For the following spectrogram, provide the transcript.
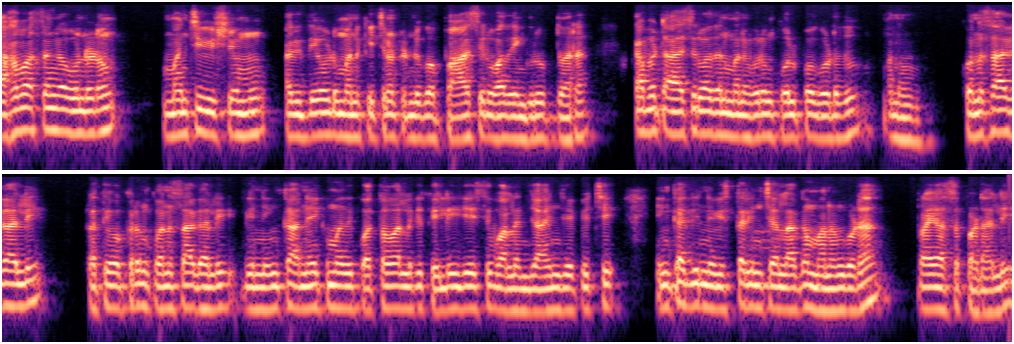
సహవాసంగా ఉండడం మంచి విషయము. అది దేవుడు మనకి ఇచ్చినటువంటి గొప్ప ఆశీర్వాదం గ్రూప్ ద్వారా. కాబట్టి ఆశీర్వాదాన్ని మనం ఎవరూ కోల్పోకూడదు. మనం కొనసాగాలి. ప్రతి ఒక్కరూ కొనసాగాలి. దీన్ని ఇంకా అనేక మంది కొత్త వాళ్ళకి తెలియజేసి వాళ్ళని జాయిన్ చేపించి ఇంకా దీన్ని విస్తరించేలాగా మనం కూడా ప్రయాసపడాలి.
